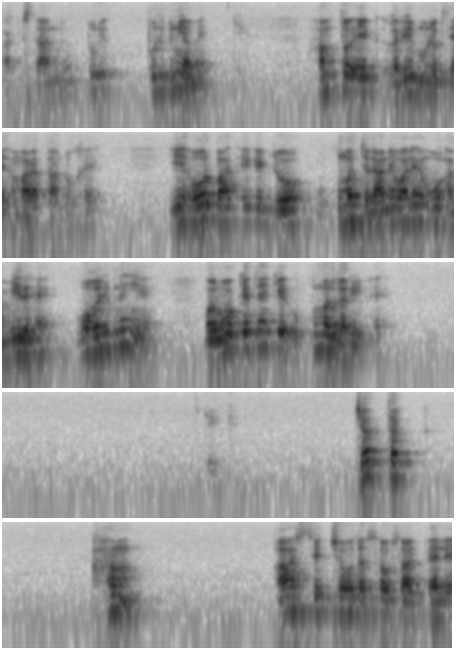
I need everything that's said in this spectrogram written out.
पाकिस्तान में पूरी पूरी दुनिया में। हम तो एक गरीब मुल्क से हमारा ताल्लुक़ है। ये और बात है कि जो हुकूमत चलाने वाले हैं वो अमीर हैं वो गरीब नहीं है मगर वो कहते हैं कि हुकूमत गरीब है। ठीक। जब तक हम आज से चौदह सौ साल पहले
